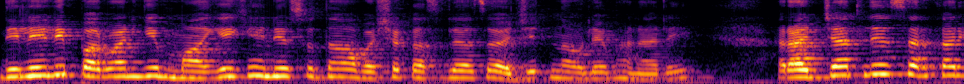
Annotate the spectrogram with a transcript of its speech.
दिलेली परवानगी मागे घेणे सुद्धा आवश्यक असल्याचं अजित नवले म्हणाले. राज्यातले सरकार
